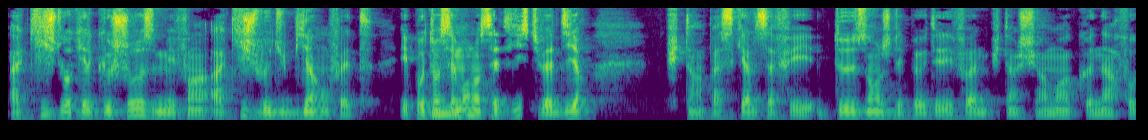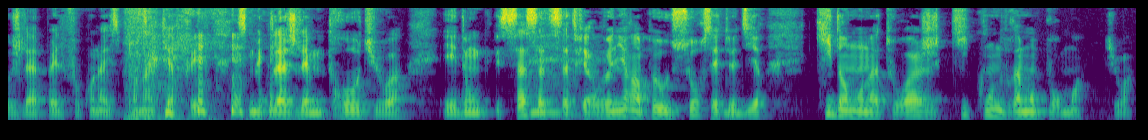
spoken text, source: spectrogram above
à qui je dois quelque chose, mais enfin, à qui je veux du bien, en fait. Et potentiellement, mmh. dans cette liste, tu vas te dire, Putain, Pascal, ça fait deux ans que je l'ai pas au téléphone. Putain, je suis vraiment un connard. Faut que je l'appelle. Faut qu'on aille se prendre un café. Ce mec-là, je l'aime trop, tu vois. Et donc, ça, ça, ça te fait revenir un peu aux sources et te dire qui dans mon entourage, qui compte vraiment pour moi, tu vois.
